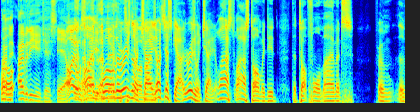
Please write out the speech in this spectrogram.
Well- over, over to you, Jess. yeah. I also I, didn't well, do the reason I particular changed, I'll just go. The reason we changed last last time we did the top four moments from the,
